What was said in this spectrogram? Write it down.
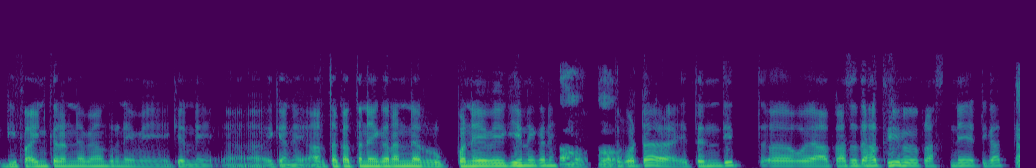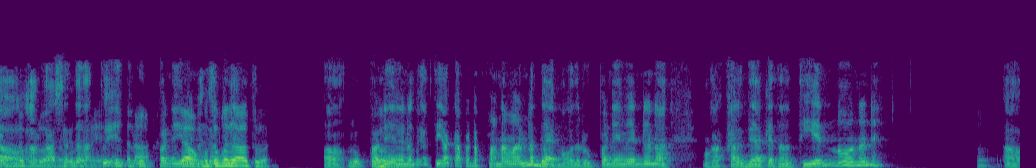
ඩිෆයින් කරන්න අපි හඳුරන්නේ මේ කියන්නේ ඒ කියන්නේ අර්ථකථනය කරන්න රුප්පණේ වේ කියන එකනේ. එතකොට එතෙන්දිත් ඔය ආකාශ ධාතුවේ ප්‍රශ්නේ ටිකක් එන්න පුළුවන්. ආකාශ ධාතුවේ රුප්පණේ අමුතුම ධාතුව. ඔව් රුප්පණේ වෙන ගතියක් අපිට පණවන්න බෑ. මොකද රුප්පණේ වෙන්න නම් මොකක් හරි දෙයක් එතන තියෙන්න ඕනනේ. ඔව්.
